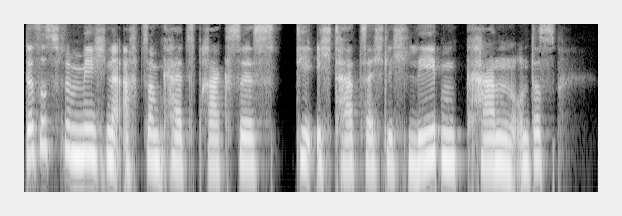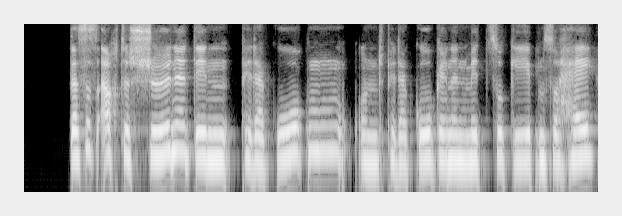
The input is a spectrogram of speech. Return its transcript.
das ist für mich eine Achtsamkeitspraxis, die ich tatsächlich leben kann. Und das, das ist auch das Schöne, den Pädagogen und Pädagoginnen mitzugeben, so, hey,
